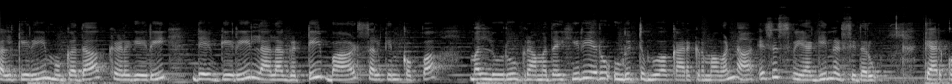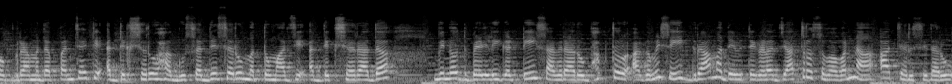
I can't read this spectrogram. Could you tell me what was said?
ಕಲ್ಕೇರಿ ಮುಗ್ಗದ ಕೆಳಗೇರಿ, ದೇವಗೇರಿ, ಲಾಲಾಗಟ್ಟಿ, ಬಾಡ್, ಸಲ್ಕಿನಕೊಪ್ಪ, ಮಲ್ಲೂರು ಗ್ರಾಮದ ಹಿರಿಯರು ಉಡಿ ತುಂಬುವ ಕಾರ್ಯಕ್ರಮವನ್ನು ಯಶಸ್ವಿಯಾಗಿ ನಡೆಸಿದರು. ಕ್ಯಾರ್ಕೊಪ್ ಗ್ರಾಮದ ಪಂಚಾಯಿತಿ ಅಧ್ಯಕ್ಷರು ಹಾಗೂ ಸದಸ್ಯರು ಮತ್ತು ಮಾಜಿ ಅಧ್ಯಕ್ಷರಾದ ವಿನೋದ್ ಬೆಳ್ಳಿಗಟ್ಟಿ ಸಾವಿರಾರು ಭಕ್ತರು ಆಗಮಿಸಿ ಗ್ರಾಮ ದೇವತೆಗಳ ಜಾತ್ರೋತ್ಸವವನ್ನು ಆಚರಿಸಿದರು.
